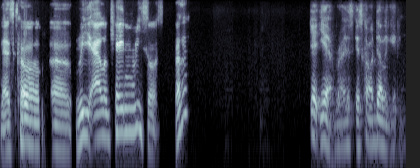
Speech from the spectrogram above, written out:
That's called uh, reallocating resources, brother. Yeah, yeah, bro. It's, it's called delegating.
